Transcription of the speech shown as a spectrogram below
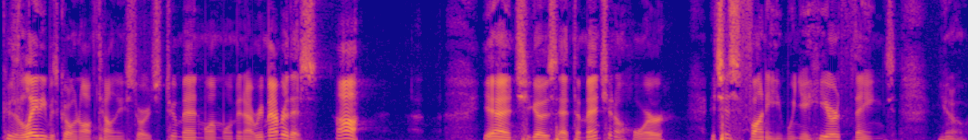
because the lady was going off telling these stories. Two men, one woman. I remember this. Ah, yeah. And she goes, at the mention of whore, it's just funny when you hear things, you know,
